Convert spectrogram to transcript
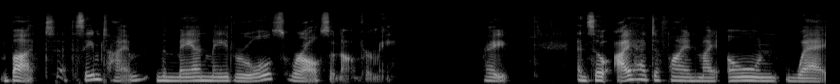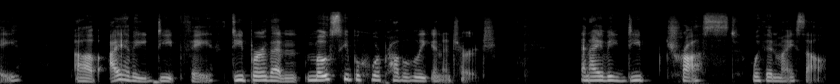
But at the same time, the man made rules were also not for me. Right. And so I had to find my own way of, I have a deep faith, deeper than most people who are probably in a church and I have a deep trust within myself.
